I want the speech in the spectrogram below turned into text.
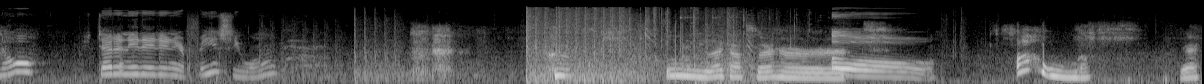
No. You detonate it in your face, you won't. Ooh, that got so hurt. Oh. Oh. Wreck.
